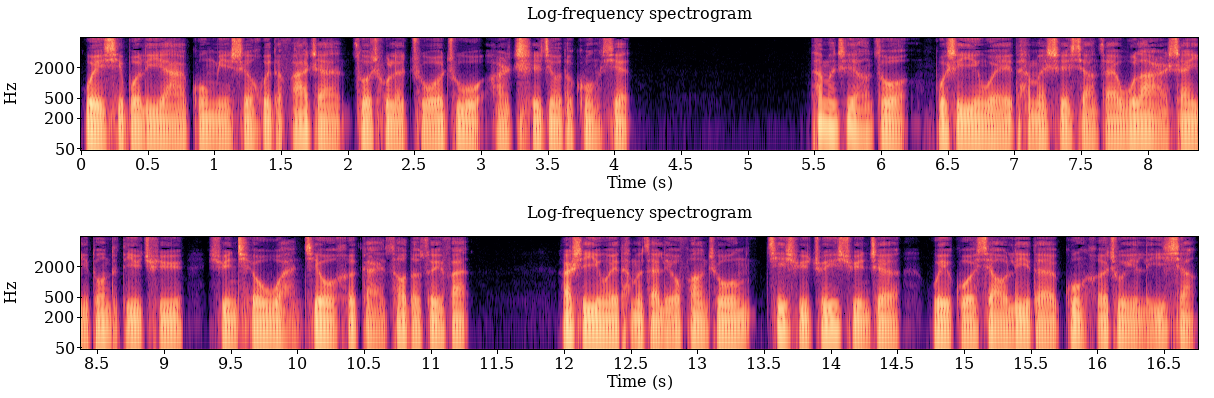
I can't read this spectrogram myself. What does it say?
为西伯利亚公民社会的发展做出了卓著而持久的贡献。他们这样做不是因为他们是想在乌拉尔山以东的地区寻求挽救和改造的罪犯，而是因为他们在流放中继续追寻着为国效力的共和主义理想。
